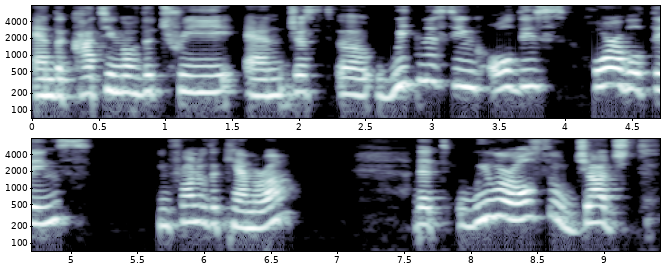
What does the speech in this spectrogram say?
and the cutting of the tree and just uh, witnessing all these horrible things in front of the camera that we were also judged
